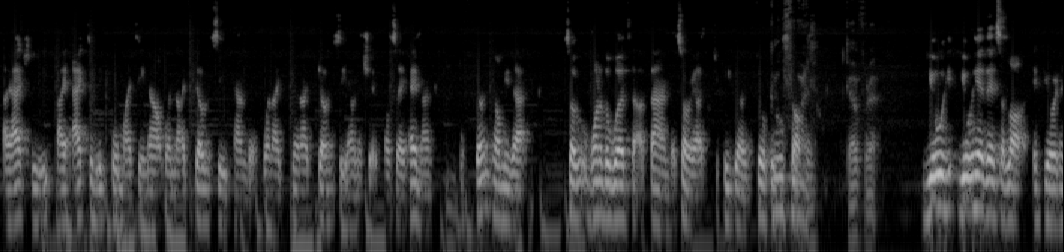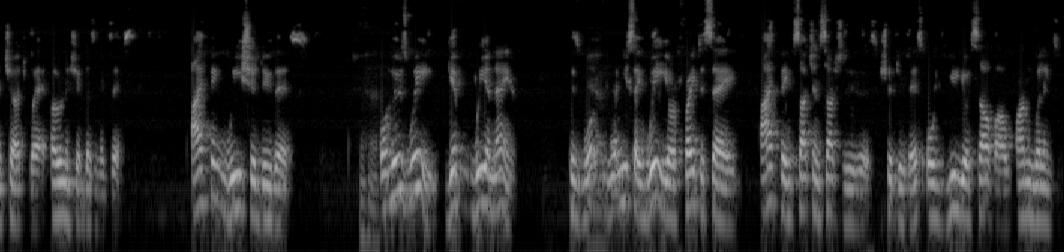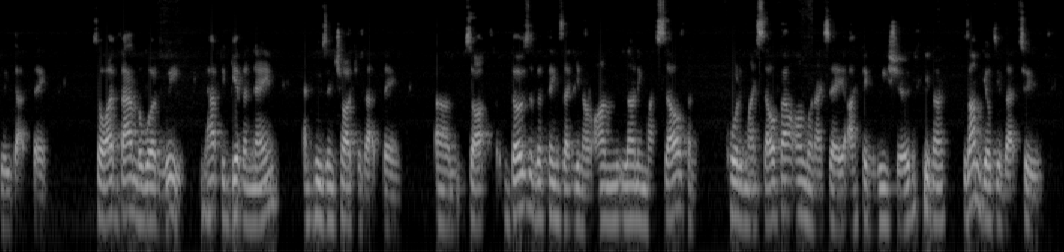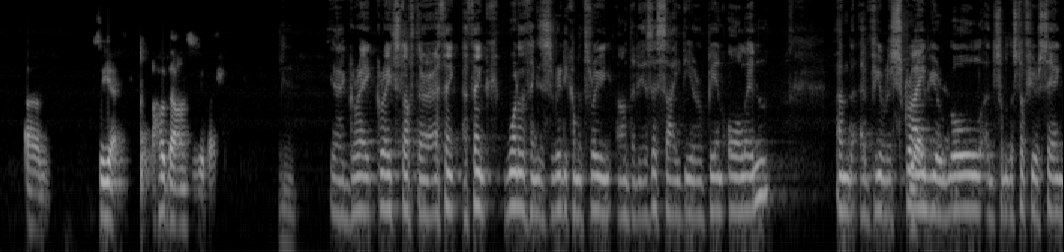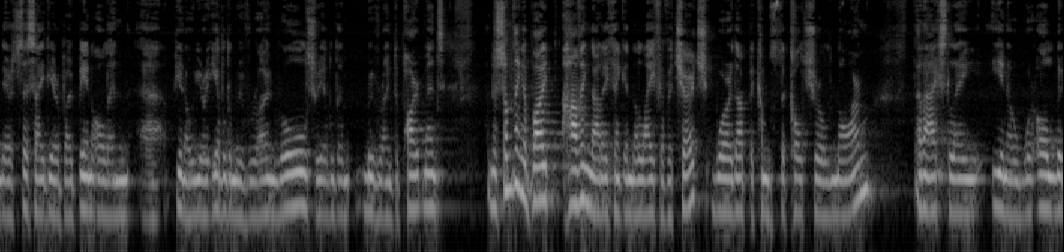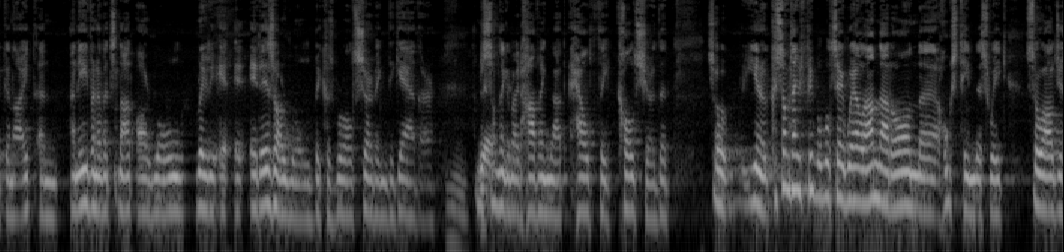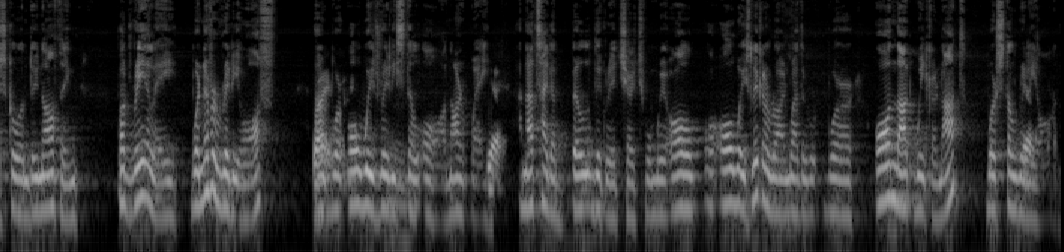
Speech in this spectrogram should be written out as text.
I actually I actively call my team out when I don't see candor, when I when I don't see ownership. I'll say, hey man, don't tell me that. So one of the words that I banned. Sorry, I to keep going. Feel free Go to stop for me. it. Go for it. You'll you'll hear this a lot if you're in a church where ownership doesn't exist. I think we should do this. well, who's we? Give we a name. Because Yeah. when you say we, you're afraid to say, I think such and such do this, should do this, or you yourself are unwilling to do that thing. So I ban the word we. You have to give a name and who's in charge of that thing. Um, so those are the things that you know I'm learning myself and calling myself out on when I say I think we should, you know, because I'm guilty of that too. Um, so yeah, I hope that answers your question. Yeah, great, great stuff there. I think I think one of the things that's really coming through, Anthony, is this idea of being all in. And if you describe your role and some of the stuff you're saying, there's this idea about being all in. Uh, you know, you're able to move around roles, you're able to move around departments, and there's something about having that. I think in the life of a church where that becomes the cultural norm. That actually, you know, we're all looking out, and, and even if it's not our role, really, it, it, it is our role because we're all serving together. Mm-hmm. And there's Yeah. something about having that healthy culture that, so, you know, because sometimes people will say, well, I'm not on the host team this week, so I'll just go and do nothing. But really, we're never really off. Right. we're always really mm-hmm. still on, aren't we? Yeah. And that's how to build the great church when we're all always looking around, whether we're on that week or not, we're still really Yeah. on.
